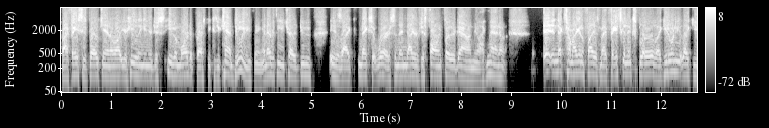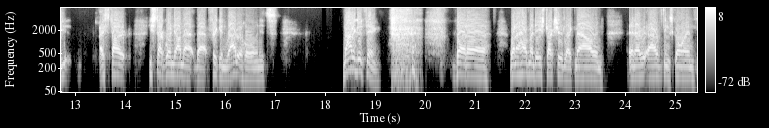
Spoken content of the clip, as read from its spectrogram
my face is broken or you're healing and you're just even more depressed because you can't do anything. And everything you try to do is like makes it worse. And then now you're just falling further down. You're like man next time i'm gonna fight is my face gonna explode? Like you don't need like you i start you start going down that that freaking rabbit hole and it's not a good thing. But uh when i have my day structured like now and and every, everything's going.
